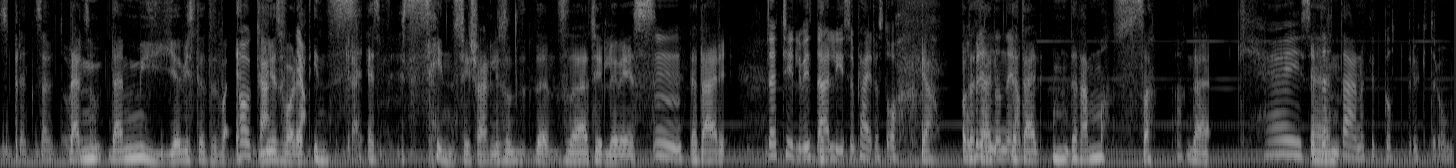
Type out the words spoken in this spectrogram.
spredt seg utover, Det er, liksom. det er mye Hvis dette var ett okay. lys, var det ja, et, et sinnssykt svært lys. Så det, så det er tydeligvis Mm, Dette er det er tydeligvis der lyset pleier å stå. Ja. Og er, brenne ned. dette, er, mm, dette er masse. Er, Ok, så Um, dette er nok et godt brukt rom.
